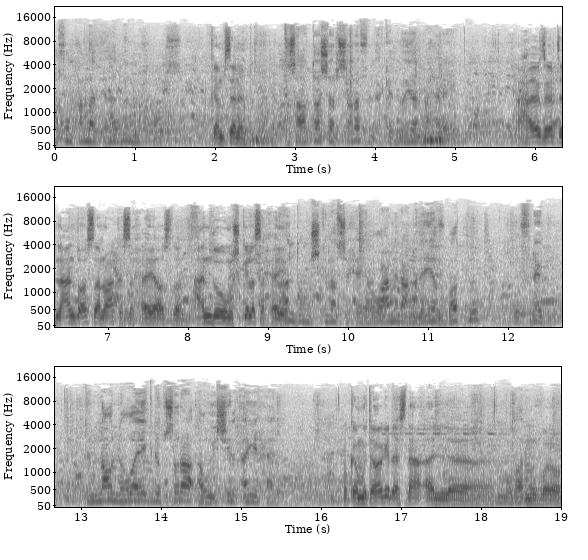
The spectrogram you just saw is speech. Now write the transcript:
أخو محمد إيهاب بن محروس كام سنة؟ 19 سنة في الأكاديمية البحرية. حضرتك ذكرت إن عنده أصلا وعكة صحية أصلا. عنده مشكلة صحية. عنده مشكلة صحية. هو عامل عملية في بطنه وفي رجله. تمنعه اللي هو يجري بسرعة أو يشيل أي حاجة. وكان متواجد أثناء ال- المباراة. المباراة.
